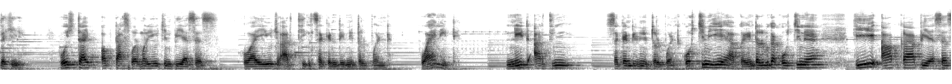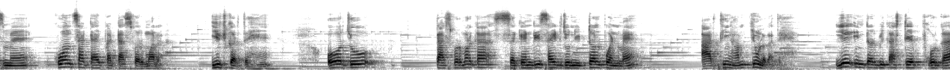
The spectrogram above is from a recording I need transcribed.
देखिए which type of transformer use in P S S why use earthing secondary neutral point why need need earthing secondary neutral point question ये है आपका। इंटरव्यू का क्वेश्चन है कि आपका पी एस एस में कौन सा टाइप का ट्रांसफार्मर यूज़ करते हैं? और जो ट्रांसफार्मर का सेकेंडरी साइड जो न्यूट्रल पॉइंट में आर्थिंग हम क्यों लगाते हैं? ये इंटरव्यू का स्टेप फोर का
